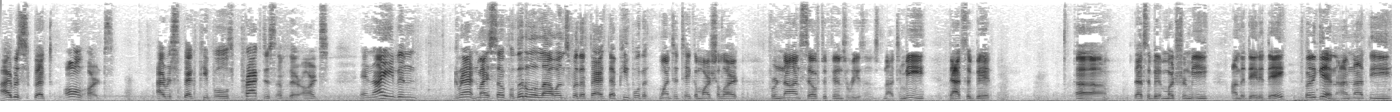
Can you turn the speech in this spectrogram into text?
I respect all arts. I respect people's practice of their arts and I even grant myself a little allowance for the fact that people that want to take a martial art for non self defense reasons. Now, to me, that's a bit uh, that's a bit much for me on the day to day. But again, I'm not the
